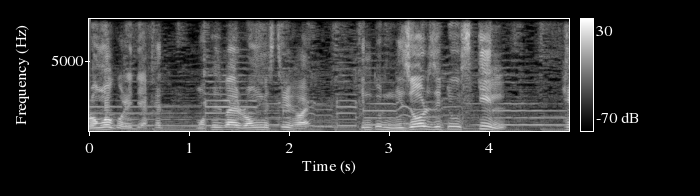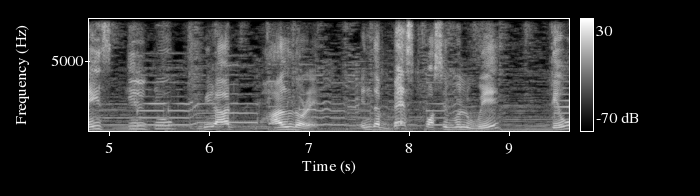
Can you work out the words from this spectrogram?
ৰঙো কৰি দিয়ে। এখেত মফিজ বাই ৰং মিস্ত্ৰী হয়, কিন্তু নিজৰ যিটো স্কিল সেই স্কিলটো বিৰাট ভালদৰে in the best possible way তেওঁ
